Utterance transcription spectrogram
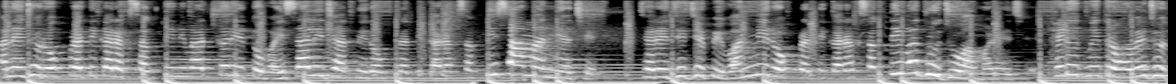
અને જો રોગ પ્રતિકારક શક્તિની વાત કરીએ તો વૈશાલી જાતની રોગ પ્રતિકારક શક્તિ સામાન્ય છે. જ્યારે જીજેપી વનની રોગ પ્રતિકારક શક્તિ વધુ જોવા મળે છે. ખેડૂત મિત્રો, હવે જો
